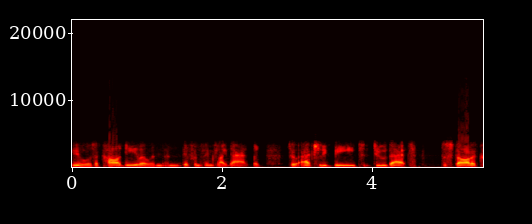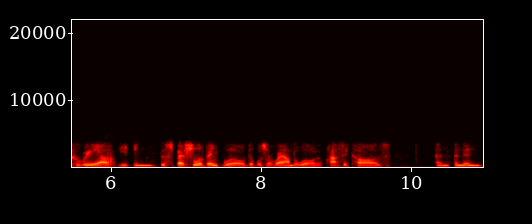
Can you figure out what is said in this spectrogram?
you know as a car dealer and, and different things like that. But to actually be to do that to start a career in the special event world that was around the world of classic cars, and and then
